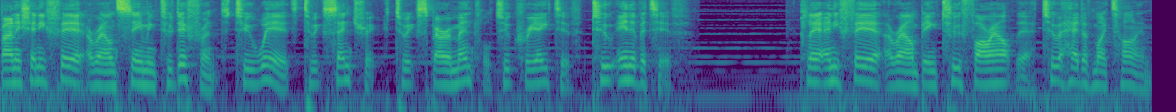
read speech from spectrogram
Banish any fear around seeming too different, too weird, too eccentric, too experimental, too creative, too innovative. Clear any fear around being too far out there, too ahead of my time.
